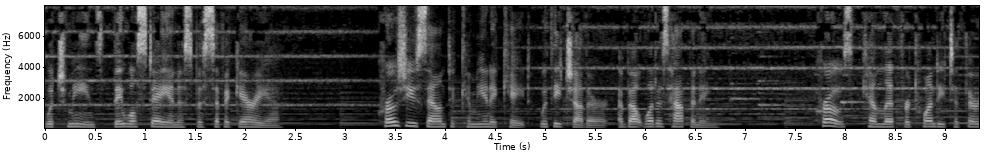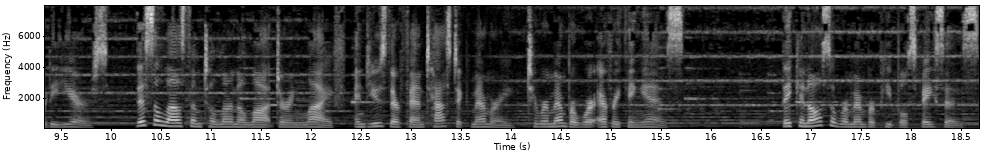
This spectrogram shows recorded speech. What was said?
which means they will stay in a specific area. Crows use sound to communicate with each other about what is happening. Crows can live for 20 to 30 years. This allows them to learn a lot during life and use their fantastic memory to remember where everything is. They can also remember people's faces.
